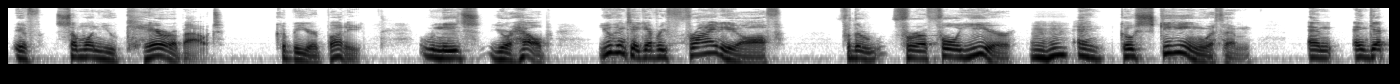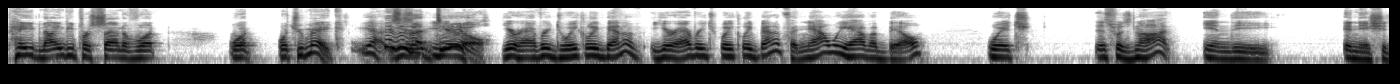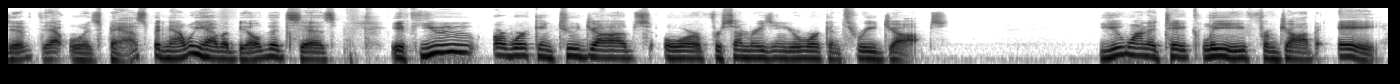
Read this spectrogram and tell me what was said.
if someone you care about, could be your buddy, who needs your help, you can take every Friday off for the for a full year mm-hmm. and go skiing with him, and and get paid ninety percent of what what what you make. Yeah, this is your- a your- deal. Your, average weekly benefit. Your average weekly benefit. Now we have a bill, which this was not in the initiative that was passed, but now we have a bill that says if you are working two jobs or for some reason you're working three jobs, you want to take leave from job A,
